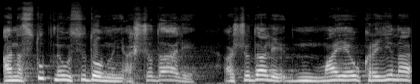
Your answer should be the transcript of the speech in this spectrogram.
А наступне усвідомлення: а що далі? А що далі? Має Україна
